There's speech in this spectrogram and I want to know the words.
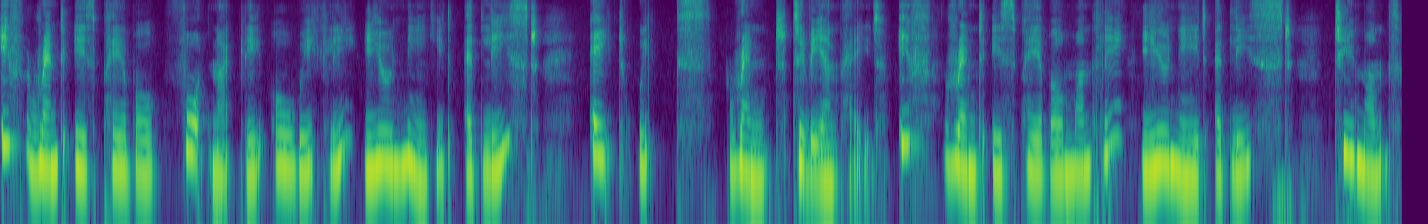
If rent is payable fortnightly or weekly, you need at least eight weeks rent to be unpaid. If rent is payable monthly, you need at least two months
